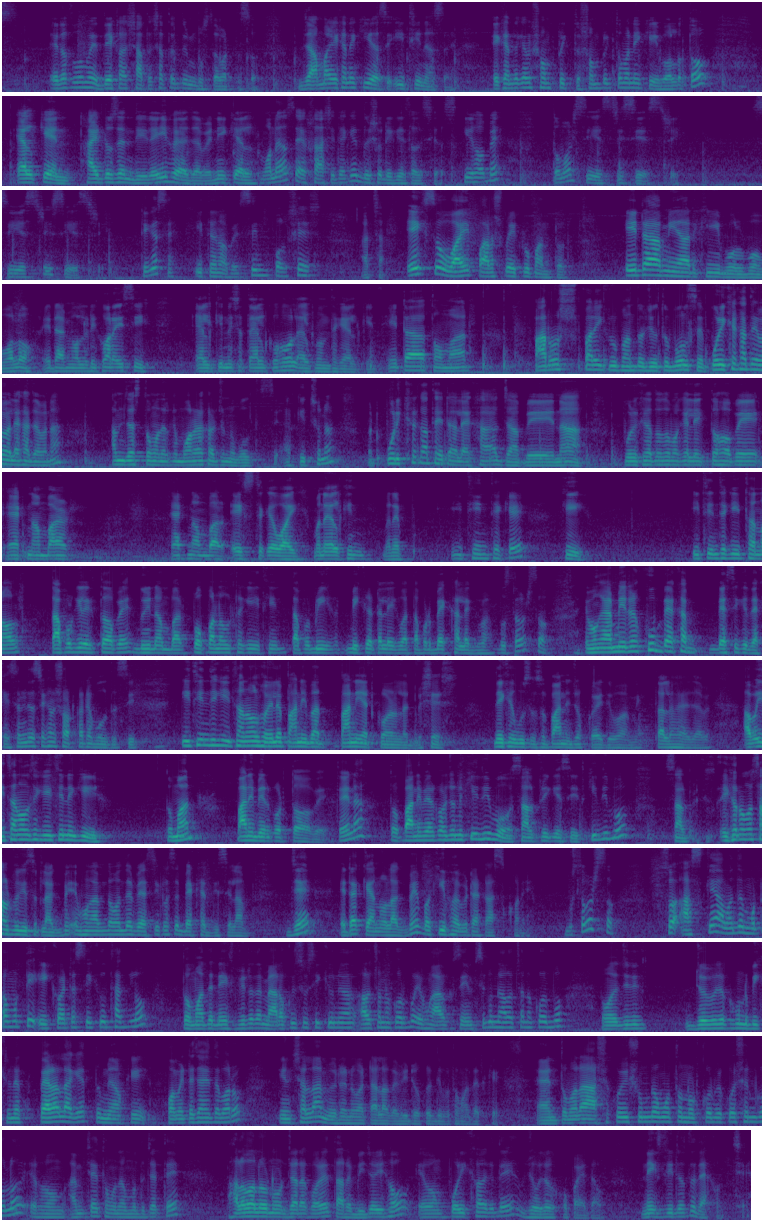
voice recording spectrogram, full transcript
এটা তো তুমি দেখার সাথে সাথে তুমি বুঝতে পারতেছো যে আমার এখানে কি আছে? ইথিন আছে। এখান থেকে আমি সম্পৃক্ত। সম্পৃক্ত মানে কি বলো তো অ্যালকেন, হাইড্রোজেন দিলেই হয়ে যাবে। নিকেল মনে আছে? একশো আশি থেকে দুশো ডিগ্রি সেলসিয়াস। কি হবে? তোমার CH three CH three CH three CH three. ঠিক আছে? ইথেন হবে। সিম্পল, শেষ। আচ্ছা এক্স ও ওয়াই পারস্পরিক রূপান্তর। এটা আমি আর কি বলব বলো? এটা আমি অলরেডি করাইছি। অ্যালকিনের সাথে অ্যালকোহল অ্যালকোহল থেকে অ্যালকিন এটা তোমার পারস্পরিক রূপান্তর যেহেতু বলছে পরীক্ষা খাতে এভাবে লেখা যাবে না। আমি জাস্ট তোমাদেরকে মনে রাখার জন্য বলতেছি, আর কিছু না। বাট পরীক্ষার খাতে এটা লেখা যাবে না। পরীক্ষাতে তোমাকে লিখতে হবে এক নাম্বার এক নাম্বার এক্স থেকে ওয়াই মানে অ্যালকিন মানে ইথিন থেকে কি? ইথিন থেকে ইথানল। তারপর কি লিখতে হবে? দুই নাম্বার প্রোপানল থেকে ইথিন তারপর বি- বিক্রিয়াটা লিখবা, তারপর ব্যাখ্যা লিখবা, বুঝতে পারছ? এবং আমি এটা খুব ব্যাখ্যা বেসিকে দেখাইছি, আমি জাস্ট এখানে শর্টকাটে বলতেছি। ইথিন থেকে ইথানল হইলে পানি বাদ, পানি অ্যাড করা লাগবে, শেষ। দেখে বুঝতেছো, পানি যোগ করে দিব আমি, তাহলে হয়ে যাবে। আবার ইথানল থেকে ইথিনে কি? তোমার পানি বের করতে হবে, তাই না? তো পানি বের করার জন্য কি দিব? সালফ্রিক অ্যাসিড কী দিব? সালফ্রিক এখানে আমার সালফ্রিক অ্যাসিড লাগবে এবং আমি তোমাদের বেসিক ক্লাসে ব্যাখ্যা দিছিলাম যে এটা কেন লাগবে বা কীভাবে এটা কাজ করে, বুঝতে পারছ? সো আজকে আমাদের মোটামুটি এই কয়টা সিকিউ থাকল। তোমাদের নেক্সট ভিডিওতে আমি আরও কিছু সিকিউ নিয়ে আলোচনা করব এবং আরও কিছু এমসিকিউ নিয়ে আলোচনা করব। তোমাদের যদি জৈব যৌগ কোনো বিক্রি নিয়ে প্যারা লাগে, তুমি আমাকে কমেন্টে জানাতে পারো। ইনশাল্লাহ আমি ওটা নিয়ে একটা আলাদা ভিডিও করে দেবো তোমাদেরকে। অ্যান্ড তোমরা আশা করি সুন্দর মতো নোট করবে কোয়েশনগুলো এবং আমি চাই তোমাদের মধ্যে যাতে ভালো ভালো নোট যারা করে তারা বিজয়ী হও এবং পরীক্ষা যাতে যোগাযোগ কোপায় দাও। নেক্সট ভিডিওতে দেখা হচ্ছে।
